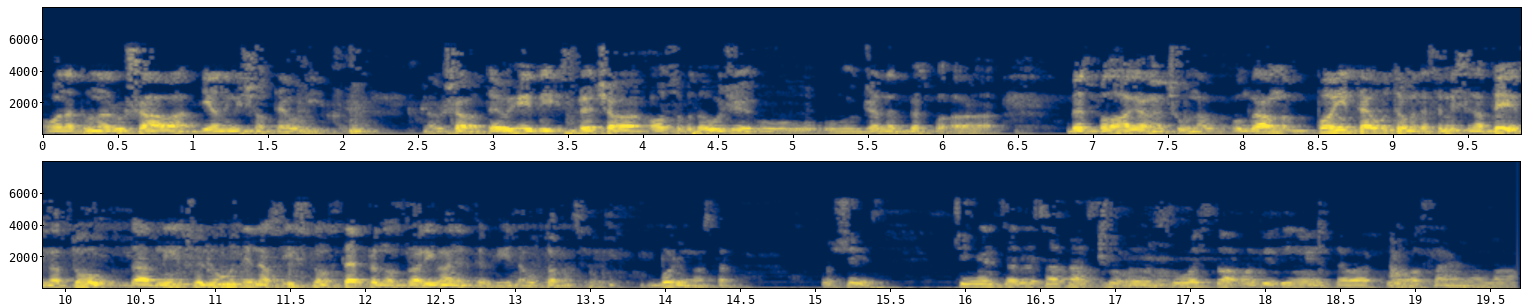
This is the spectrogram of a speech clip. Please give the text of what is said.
onda tu narušava djelimično teuhid. Narušava teuhid i sprečava osobu da uđe u, u džennet bez, bez polaganja računa. Uglavnom, pojenta je u tome da se misli na te, na tu, da nisu ljudi na istom stepenu ostvarivanja teuhida, u tome se misli. Budi nastaviti. Po šest. Činjenica da sva ta svo- svojstva objedinjuje teoriju oslanjanja na Allah.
